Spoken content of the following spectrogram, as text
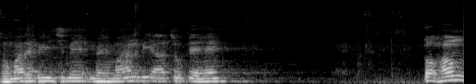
हमारे बीच में मेहमान भी आ चुके हैं। तो हम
